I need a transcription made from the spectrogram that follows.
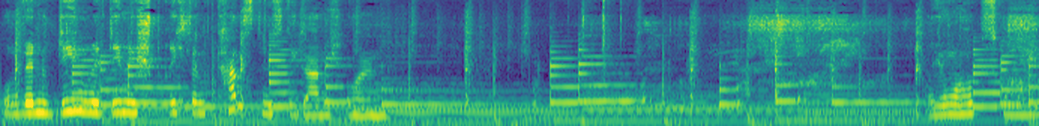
Und wenn du den mit dem nicht sprichst, dann kannst du es dir gar nicht holen. Oh Junge, hops genommen.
